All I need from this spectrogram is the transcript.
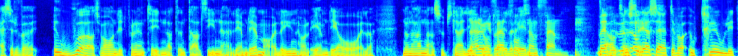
alltså det var oerhört vanligt på den tiden att det inte alls innehöll MDMA eller innehöll MDA eller någon annan substans. Det här är ungefär eller ren- 2005. Ja, då 2006. skulle jag säga att det var otroligt.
